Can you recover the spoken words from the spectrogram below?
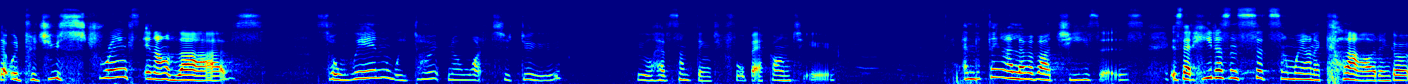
that would produce strength in our lives. So when we don't know what to do, we will have something to fall back onto. And the thing I love about Jesus is that he doesn't sit somewhere on a cloud and go,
